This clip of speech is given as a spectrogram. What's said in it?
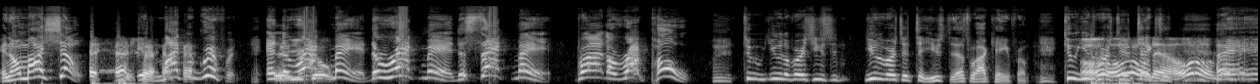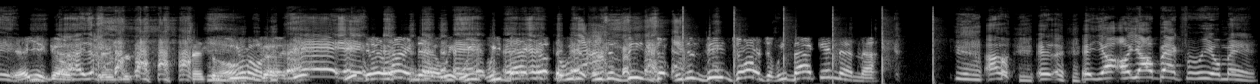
And on my show is Michael Griffin and the Rack go. Man, the Rack Man, the Sack Man, Brian the Rack Pole to University Houston, University of Houston. That's where I came from. To oh, University oh, of Texas. Now, hold on, hey, hey, there you go. hold on, now. Hey, hey, you did right now. We we, we back up. We, we just beat we just beat Georgia. We back in there now. I, and, and y'all, are y'all back for real, man?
